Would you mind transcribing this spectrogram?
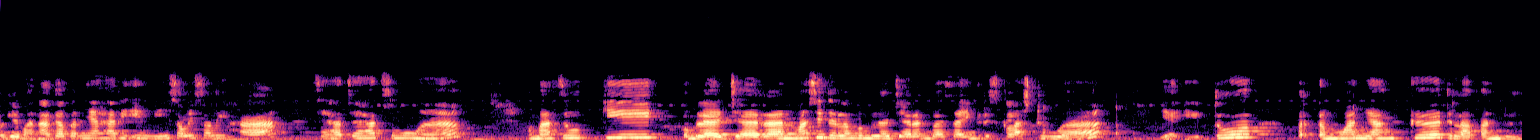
Bagaimana kabarnya hari ini? Solih-solihah? Sehat-sehat semua? Memasuki pembelajaran masih dalam pembelajaran bahasa Inggris kelas 2 yaitu pertemuan yang ke-18.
